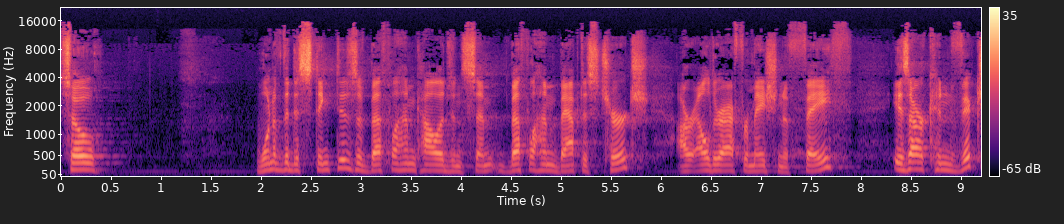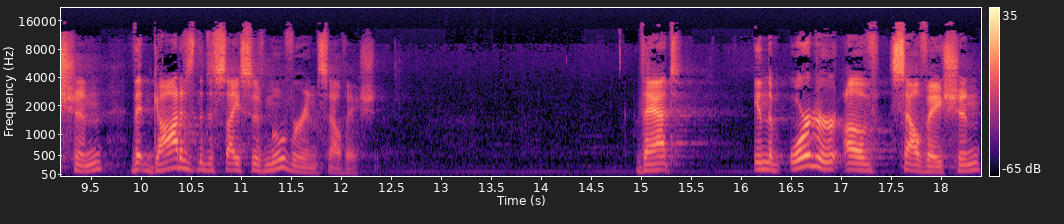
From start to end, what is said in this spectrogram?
So, one of the distinctives of Bethlehem College and Bethlehem Baptist Church our elder affirmation of faith, is our conviction that God is the decisive mover in salvation. that in the order of salvation,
